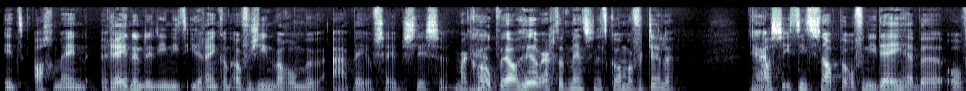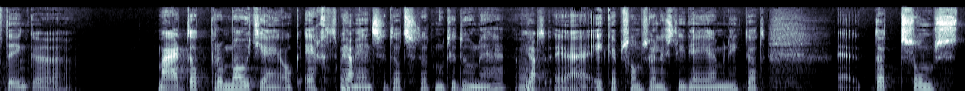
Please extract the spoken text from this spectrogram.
in het algemeen redenen die niet iedereen kan overzien... waarom we A, B of C beslissen. Maar ik ja. hoop wel heel erg dat mensen het komen vertellen. Ja. Als ze iets niet snappen of een idee hebben of denken. Maar dat promoot jij ook echt bij ja. mensen, dat ze dat moeten doen, hè? Want ja. uh, ik heb soms wel eens het idee, Monique, dat, uh, dat soms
